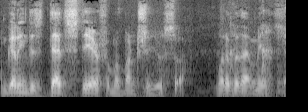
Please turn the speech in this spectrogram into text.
I'm getting this dead stare from a bunch of you, so whatever that means.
